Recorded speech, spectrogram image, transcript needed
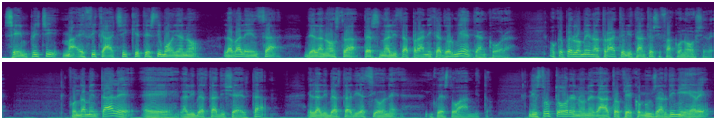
semplici ma efficaci che testimoniano la valenza della nostra personalità pranica dormiente ancora, o che perlomeno a tratti ogni tanto si fa conoscere. Fondamentale è la libertà di scelta e la libertà di azione in questo ambito. L'istruttore non è altro che come un giardiniere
